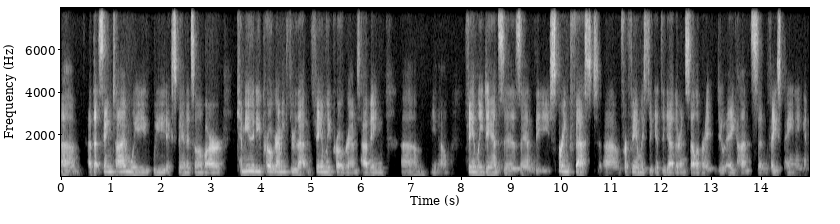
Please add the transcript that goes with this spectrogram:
Um, at that same time, we, we expanded some of our community programming through that and family programs having um, you know family dances and the spring fest um, for families to get together and celebrate and do egg hunts and face painting and,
